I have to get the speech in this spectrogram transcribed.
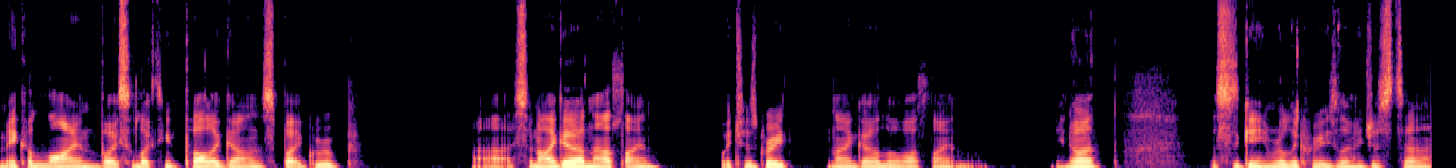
make a line by selecting polygons by group. Uh, so now I got an outline, which is great. Now I got a little outline. You know what? This is getting really crazy. Let me just uh,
